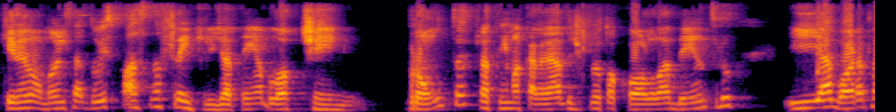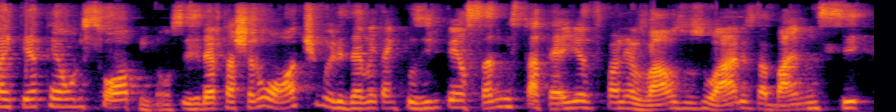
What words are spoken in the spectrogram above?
querendo ou não, ele tá dois passos na frente. Ele já tem a blockchain pronta, já tem uma carregada de protocolo lá dentro, e agora vai ter até a Uniswap. Então, o CZ deve estar achando ótimo, eles devem estar, inclusive, pensando em estratégias para levar os usuários da Binance,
